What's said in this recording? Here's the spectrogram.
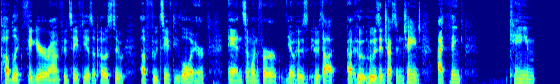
public figure around food safety as opposed to a food safety lawyer and someone for you know who's who thought uh, who who is interested in change i think came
